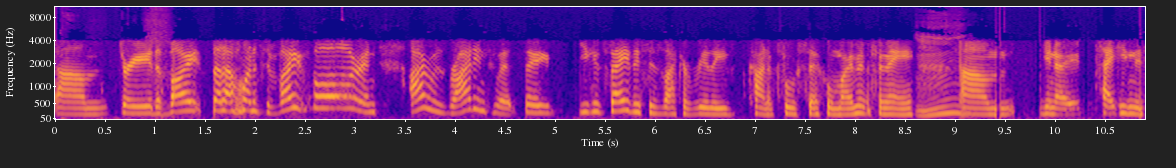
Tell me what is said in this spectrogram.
um, through the votes that I wanted to vote for, and I was right into it. So you could say this is like a really kind of full circle moment for me. Um, you know, taking this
